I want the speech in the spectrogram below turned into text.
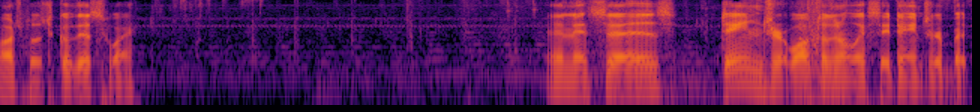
Oh, I'm supposed to go this way. And it says danger. Well, it doesn't really say danger, but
